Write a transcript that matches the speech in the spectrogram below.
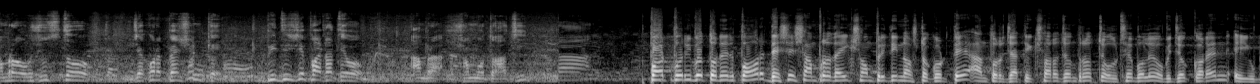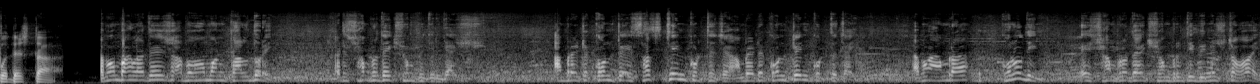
আমরা অসুস্থ যে কোনো পেশেন্টকে বিদেশে পাঠাতেও আমরা সম্মত আছি। পট পরিবর্তনের পর দেশে সাম্প্রদায়িক সম্প্রীতি নষ্ট করতে আন্তর্জাতিক ষড়যন্ত্র চলছে বলে অভিযোগ করেন এই উপদেষ্টা। এবং বাংলাদেশ আবহমান কাল ধরে একটা সাম্প্রদায়িক সম্প্রীতির দেশ। আমরা এটা কন্টে সাস্টেন করতে চাই, আমরা এটা কন্টেন করতে চাই। এবং আমরা কোনোদিন এই সাম্প্রদায়িক সম্প্রীতি বিনষ্ট হয়,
